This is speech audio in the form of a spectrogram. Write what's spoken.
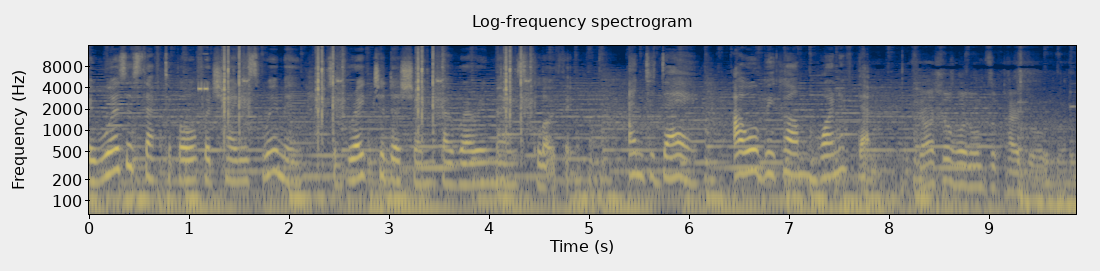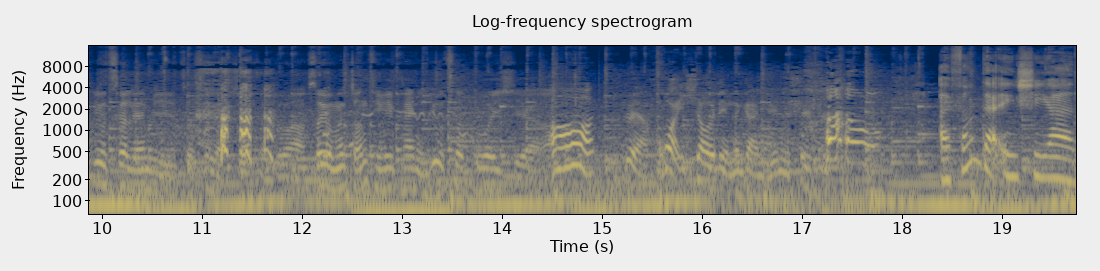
it was acceptable for Chinese women to break tradition by wearing men's clothing. And today, I will become one of them. 现在生活中自拍多，右侧脸比左侧脸瘦很多啊，所以我们整体会拍你右侧多一些啊。哦，对啊，坏笑一点的感觉，你试试。I found that in Xi'an,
